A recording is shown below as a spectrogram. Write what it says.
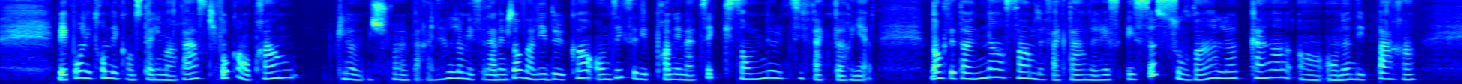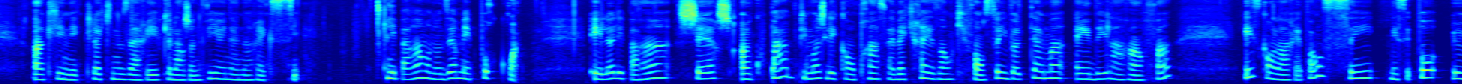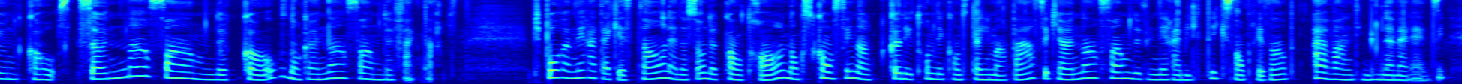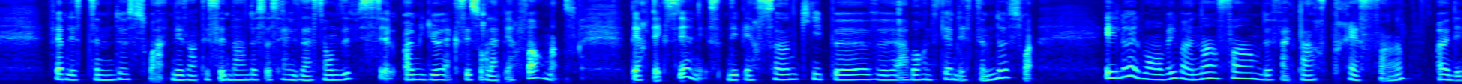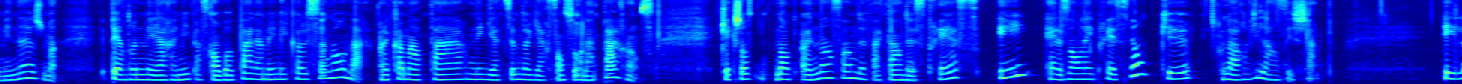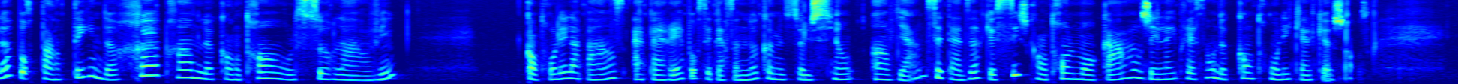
Mais pour les troubles des conduites alimentaires, ce qu'il faut comprendre, là, je fais un parallèle, là, mais c'est la même chose dans les deux cas. On dit que c'est des problématiques qui sont multifactorielles. Donc, c'est un ensemble de facteurs de risque. Et ça, souvent, là, quand on, a des parents en clinique là, qui nous arrivent, que leur jeune fille a une anorexie, les parents vont nous dire, mais pourquoi? Et là, les parents cherchent un coupable, puis moi, je les comprends, c'est avec raison qu'ils font ça. Ils veulent tellement aider leur enfant. Et ce qu'on leur répond, c'est mais c'est pas une cause, c'est un ensemble de causes, donc un ensemble de facteurs. Puis pour revenir à ta question, la notion de contrôle, donc ce qu'on sait dans le cas des troubles des conduites alimentaires, c'est qu'il y a un ensemble de vulnérabilités qui sont présentes avant le début de la maladie. Faible estime de soi, des antécédents de socialisation difficiles, un milieu axé sur la performance, perfectionnisme, des personnes qui peuvent avoir une faible estime de soi, et là, elles vont vivre un ensemble de facteurs stressants, un déménagement, perdre une meilleure amie parce qu'on ne va pas à la même école secondaire, un commentaire négatif d'un garçon sur l'apparence, quelque chose, donc un ensemble de facteurs de stress et elles ont l'impression que leur vie leur échappe. Et là, pour tenter de reprendre le contrôle sur leur vie, Contrôler l'apparence apparaît pour ces personnes-là comme une solution enviable, c'est-à-dire que si je contrôle mon corps, j'ai l'impression de contrôler quelque chose.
